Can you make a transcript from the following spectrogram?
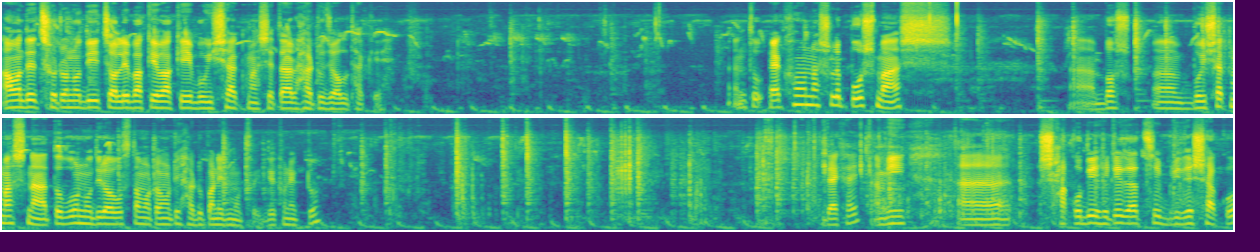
আমাদের ছোট নদী চলে বাঁকে বাঁকে, বৈশাখ মাসে তার হাঁটু জল থাকে। কিন্তু এখন আসলে পৌষ মাস বস বৈশাখ মাস না, তবুও নদীর অবস্থা মোটামুটি হাঁটু পানির মতোই। দেখুন একটু। দেখাই, আমি সাঁকো দিয়ে হেঁটে যাচ্ছি, ব্রিজের সাঁকো।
